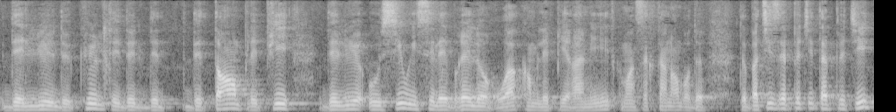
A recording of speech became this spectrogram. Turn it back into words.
des lieux de culte et des temples, et puis des lieux aussi où ils célébraient le roi, comme les pyramides, comme un certain nombre de, de bâtisses. Et petit à petit,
